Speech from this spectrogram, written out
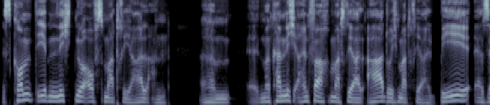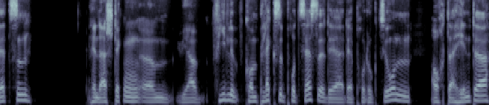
Es kommt eben nicht nur aufs Material an. Ähm, äh, man kann nicht einfach Material A durch Material B ersetzen, denn da stecken ähm, ja viele komplexe Prozesse der, der Produktion auch dahinter.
